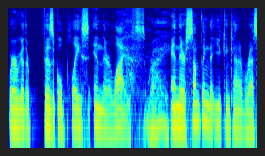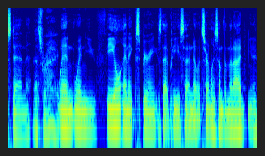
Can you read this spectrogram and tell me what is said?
or every other physical place in their life. That's right. And there's something that you can kind of rest in That's right. when when you feel and experience that peace. And I know it's certainly something that I you know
